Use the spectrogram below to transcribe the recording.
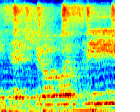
Місяць, що освічує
